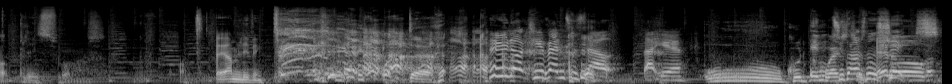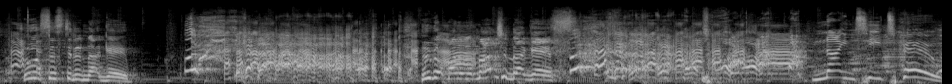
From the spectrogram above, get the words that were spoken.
oh, please. Hey, I'm leaving. Who knocked Juventus out that year? Ooh, good In question. 2006. Who assisted in that game? Who got man of the match in that game? 92. Oh!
